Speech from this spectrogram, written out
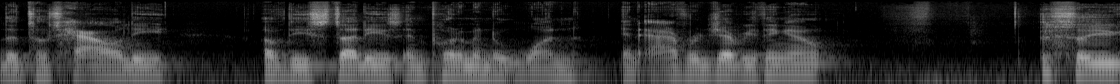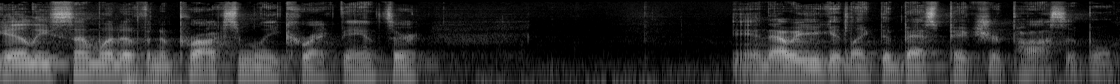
the totality of these studies and put them into one and average everything out. So, you get at least somewhat of an approximately correct answer. And that way, you get like the best picture possible.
